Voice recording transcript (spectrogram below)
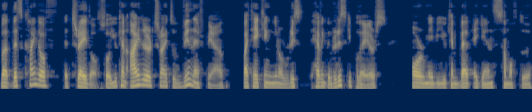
But that's kind of a trade-off. So you can either try to win FPL by taking, you know, risk, having the risky players, or maybe you can bet against some of the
